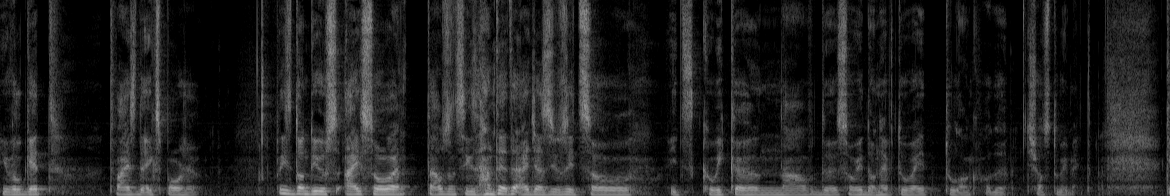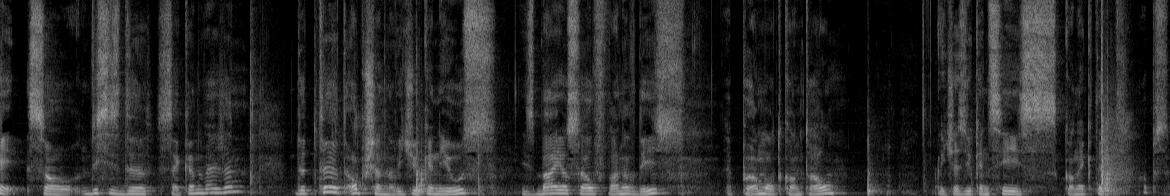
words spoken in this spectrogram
you will get twice the exposure. Please don't use ISO 1600, I just use it so it's quicker now, the, so we don't have to wait too long for the shots to be made. Okay, so this is the second version. The third option which you can use is buy yourself one of these, a Promote control, which as you can see is connected, oops,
